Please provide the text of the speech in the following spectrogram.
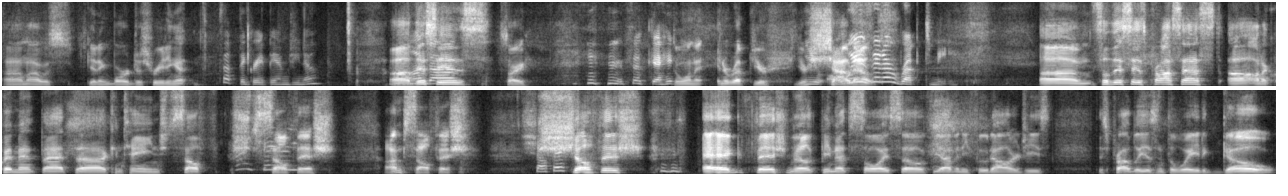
Um, I was getting bored just reading it. What's up, the great Bambino? Uh, this dog. is sorry. it's okay. Don't want to interrupt your your you shout always outs. interrupt me. Um, so this is processed uh, on equipment that uh, contains self selfish. I'm selfish. Shellfish. Shellfish, egg, fish, milk, peanuts, soy. So if you have any food allergies, this probably isn't the way to go.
